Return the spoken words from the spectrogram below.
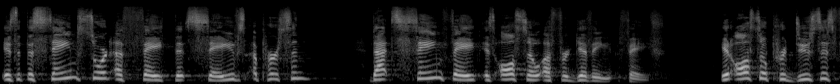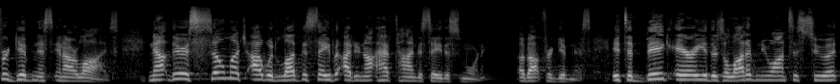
is that the same sort of faith that saves a person, that same faith is also a forgiving faith. It also produces forgiveness in our lives. Now, there is so much I would love to say, but I do not have time to say this morning about forgiveness. It's a big area, there's a lot of nuances to it.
